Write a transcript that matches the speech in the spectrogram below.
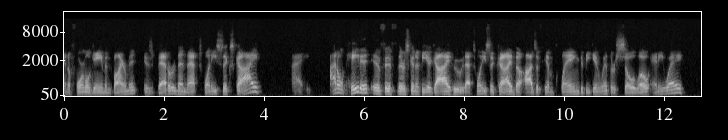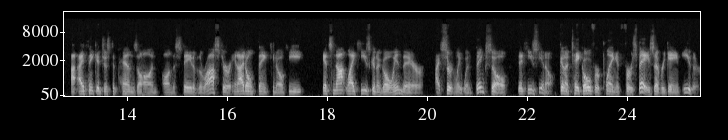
in a formal game environment is better than that 26 guy, I I don't hate it if if there's going to be a guy who that 26 guy, the odds of him playing to begin with are so low anyway. I, I think it just depends on on the state of the roster, and I don't think you know he. It's not like he's going to go in there. I certainly wouldn't think so that he's you know going to take over playing at first base every game either.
